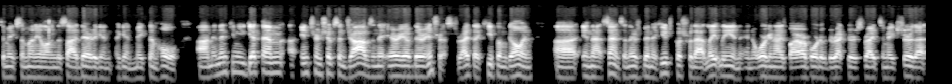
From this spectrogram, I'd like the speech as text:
to make some money along the side there to again again make them whole? Um, and then can you get them uh, internships and jobs in the area of their interest, right, that keep them going uh, in that sense? And there's been a huge push for that lately, and, and organized by our board of directors, right, to make sure that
